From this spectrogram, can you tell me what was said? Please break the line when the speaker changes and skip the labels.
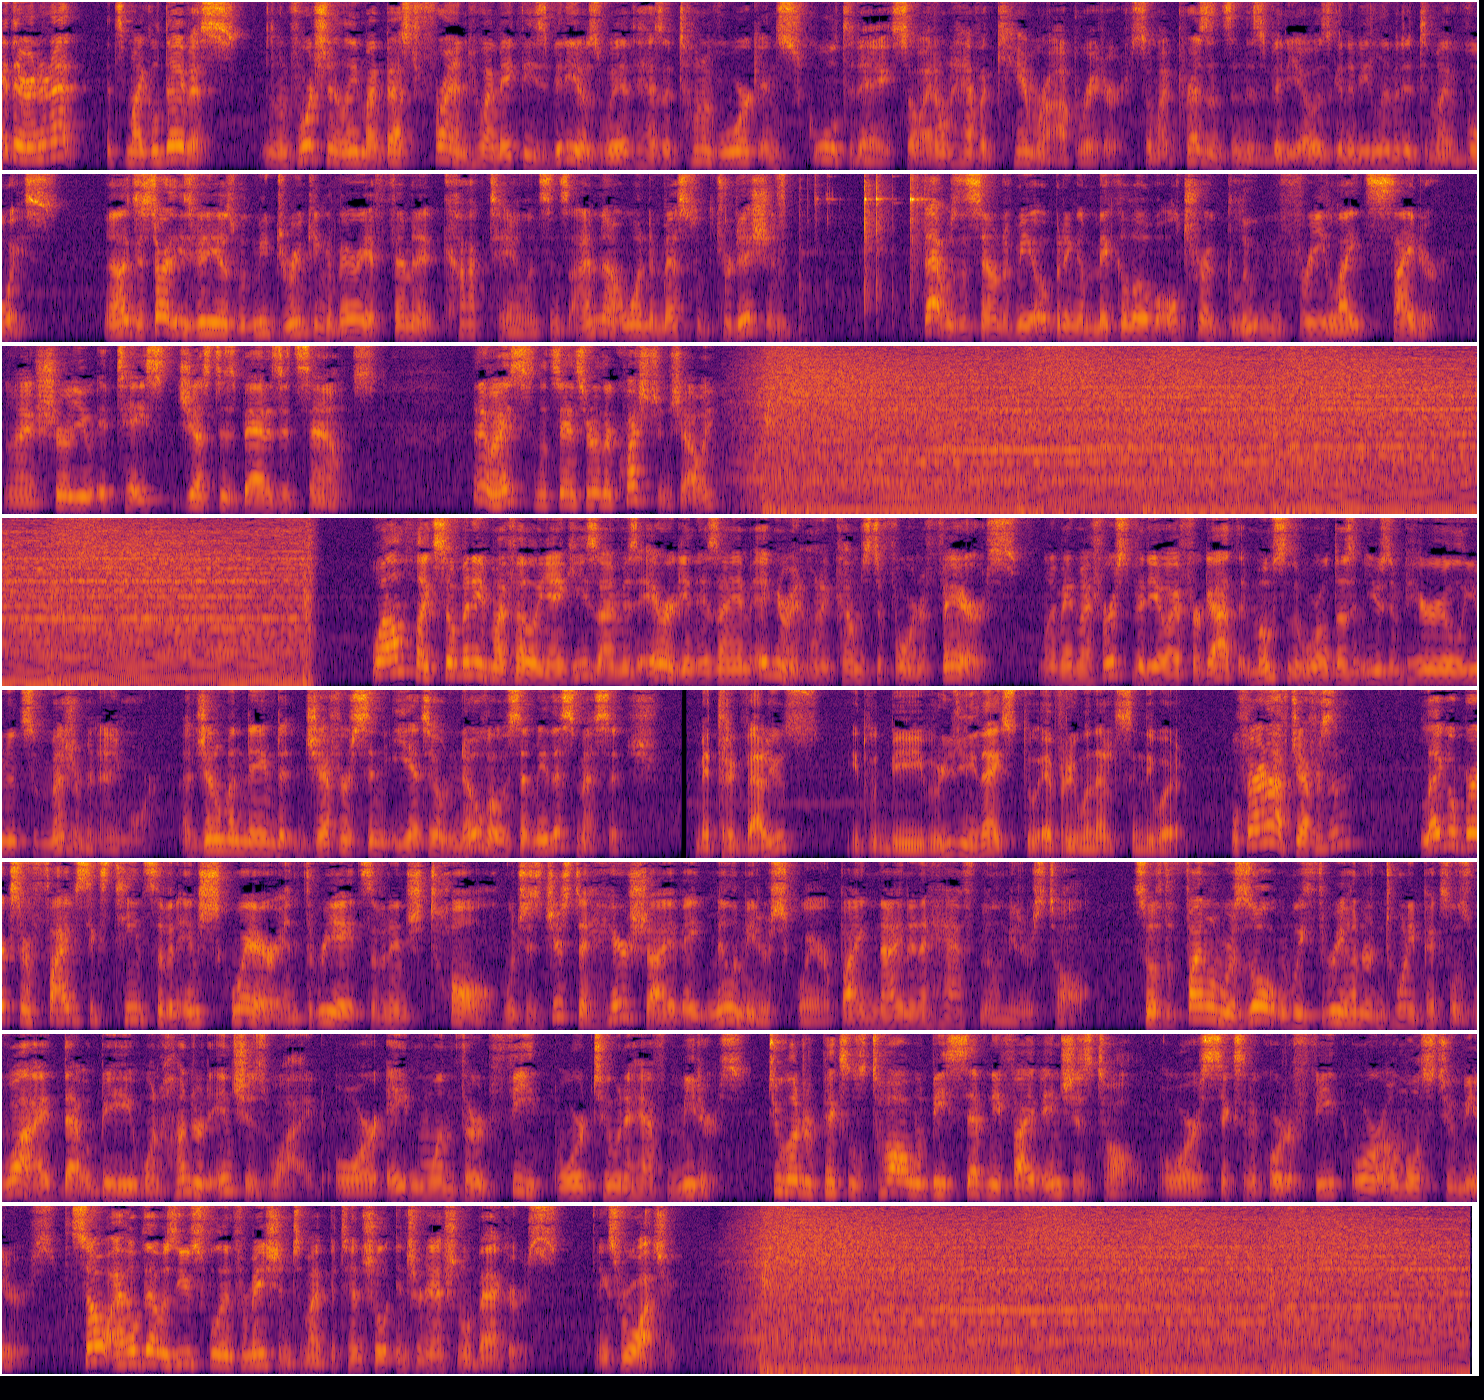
Hey there, Internet! It's Michael Davis. Unfortunately, my best friend who I make these videos with has a ton of work and school today, so I don't have a camera operator, so my presence in this video is going to be limited to my voice. Now, I like to start these videos with me drinking a very effeminate cocktail, and since I'm not one to mess with tradition, that was the sound of me opening a Michelob Ultra gluten-free light cider. And I assure you, it tastes just as bad as it sounds. Anyways, let's answer another question, shall we? Well, like so many of my fellow Yankees, I'm as arrogant as I am ignorant when it comes to foreign affairs. When I made my first video, I forgot that most of the world doesn't use imperial units of measurement anymore. A gentleman named Jefferson Ieto Novo sent me this message.
Metric values? It would be really nice to everyone else in the world.
Well, fair enough, Jefferson. Lego bricks are 5 sixteenths of an inch square and 3 eighths of an inch tall, which is just a hair shy of 8 millimeters square by 9.5 millimeters tall. So if the final result will be 320 pixels wide, that would be 100 inches wide, or 8 and 1 third feet, or 2.5 meters. 200 pixels tall would be 75 inches tall, or 6 and a quarter feet, or almost 2 meters. So I hope that was useful information to my potential international backers. Thanks for watching.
